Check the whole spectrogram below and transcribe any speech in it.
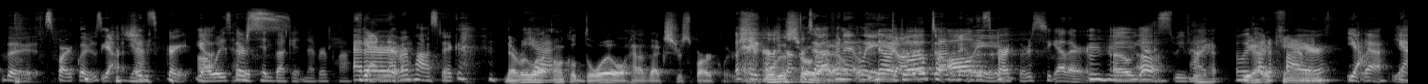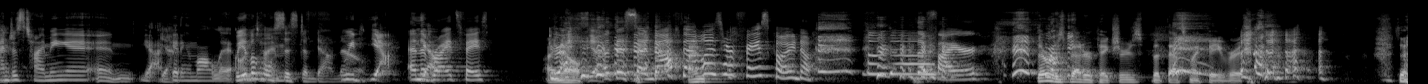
put the sparklers. Yeah, Yeah. it's great. Yeah, always have There's- a tin bucket never plastic Yeah, our- never plastic. never let Uncle Doyle have extra sparklers. We'll just throw that out there. Definitely. No, Got Doyle it, put all the sparklers together. Mhm. oh yes we've had had, And we We've had, a, cannon. fire. Yeah. Yeah. yeah, and just timing it and yeah, Yeah. getting them all lit. we have on a whole system down now We yeah, And the yeah. bride's face. I know. Yeah. But the send off, that I'm- was her face going down. Oh, no. The fire. There was better pictures, but that's my favorite. So,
